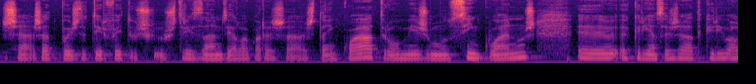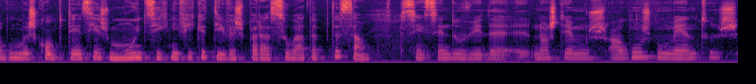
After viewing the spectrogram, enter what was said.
já, já depois de ter feito os, os três anos, ela agora já está em quatro ou mesmo cinco anos, uh, a criança já adquiriu algumas competências muito significativas para a sua adaptação. Sim, sem dúvida. Nós temos alguns momentos,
